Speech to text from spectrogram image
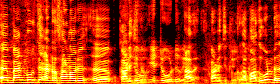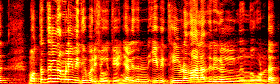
ഏഹ് ബാംഗ്ലൂർ അഡ്രസ്സാണ് അവർ കാണിച്ചിട്ടുള്ളത്. അതെ കാണിച്ചിട്ടുള്ളത്. അപ്പോൾ അതുകൊണ്ട് മൊത്തത്തിൽ നമ്മൾ ഈ വിധി പരിശോധിച്ച് കഴിഞ്ഞാൽ ഇതിന് ഈ വിധിയുടെ നാല് അതിരുകളിൽ നിന്നുകൊണ്ട്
